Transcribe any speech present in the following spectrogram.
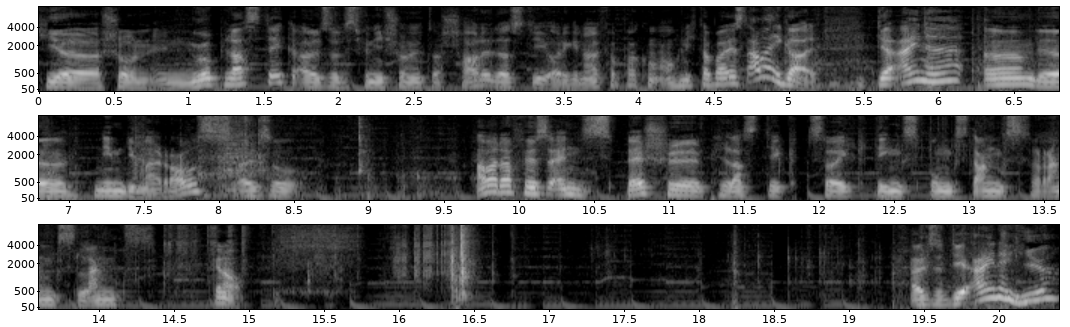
hier schon in nur Plastik. Also das finde ich schon etwas schade, dass die Originalverpackung auch nicht dabei ist. Aber egal. Der eine, ähm, wir nehmen die mal raus. Also, aber dafür ist ein Special Plastikzeug, Dings, Bunks, Danks, Ranks, Langs. Genau. Also der eine hier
